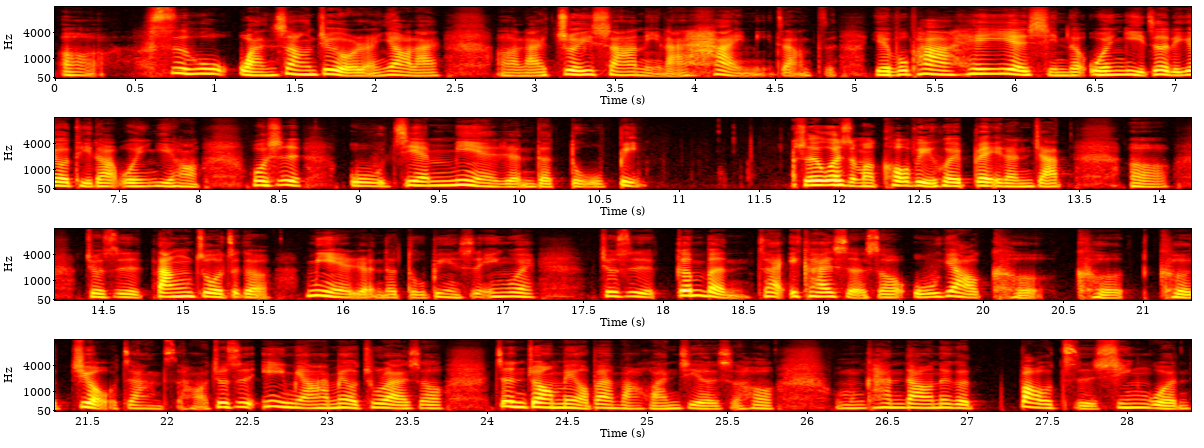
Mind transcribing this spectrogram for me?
呃。似乎晚上就有人要来啊，来追杀你，来害你，这样子也不怕黑夜型的瘟疫。这里又提到瘟疫哈，或是午间灭人的毒病。所以为什么 COVID 会被人家呃，就是当做这个灭人的毒病，是因为就是根本在一开始的时候无药可可可救，这样子哈，就是疫苗还没有出来的时候，症状没有办法缓解的时候，我们看到那个。报纸新闻，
